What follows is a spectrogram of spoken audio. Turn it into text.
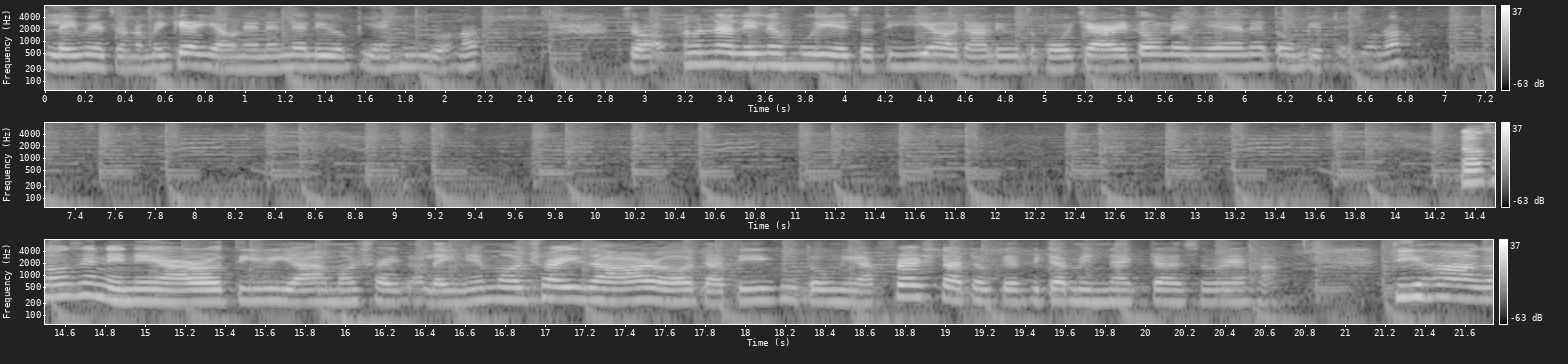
ကလိမ့်မယ်ဆိုတော့ make up ရောင်နေနည်းနည်းလေးကိုပြန်ညှိပေါ့နော်ဆိုတော့အနှံ့လေးနဲ့မှုရဆိုတီးရဒါလေးကိုသဘောကျရဲတုံးနေမြန်နဲ့တုံးပြတယ်ပေါ့နော် နောက်ဆုံးစင်နေနဲ့ကတော့ Theria Moisturizer လိမ့်နေ Moisturizer ကတော့ဒါတီးခုသုံးနေတာ Fresh ကထုတ်တဲ့ Vitamin Nectar ဆိုတဲ့ဟာဒီဟာက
